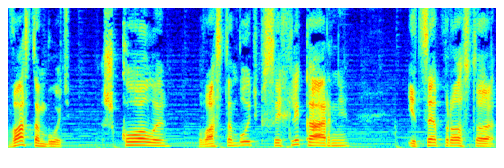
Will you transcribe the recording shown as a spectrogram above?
у вас там будуть школи, у вас там будуть психлікарні. І це просто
